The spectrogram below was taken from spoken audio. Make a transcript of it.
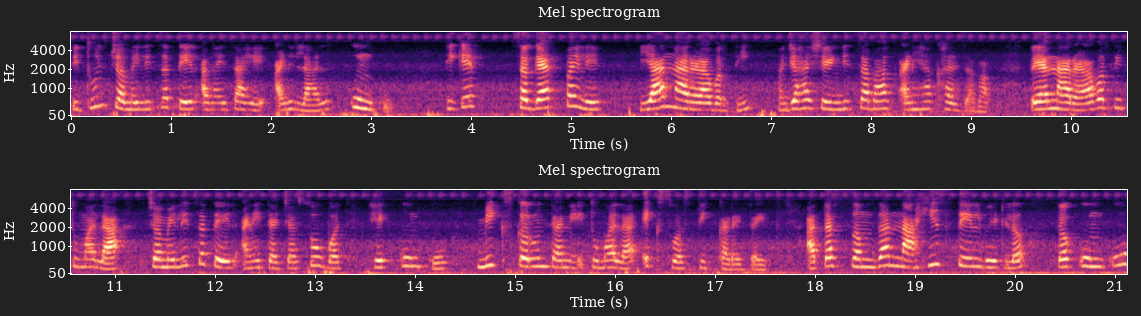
तिथून चमेलीचं तेल आणायचं आहे आणि लाल कुंकू. ठीक आहे? सगळ्यात पहिले या नारळावरती म्हणजे हा शेंडीचा भाग आणि हा खालचा भाग तर या नारळावरती तुम्हाला चमेलीचं तेल आणि त्याच्यासोबत हे कुंकू मिक्स करून त्याने तुम्हाला एक स्वस्तिक काढायचं आहे. आता समजा नाहीच तेल भेटलं तर कुंकू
